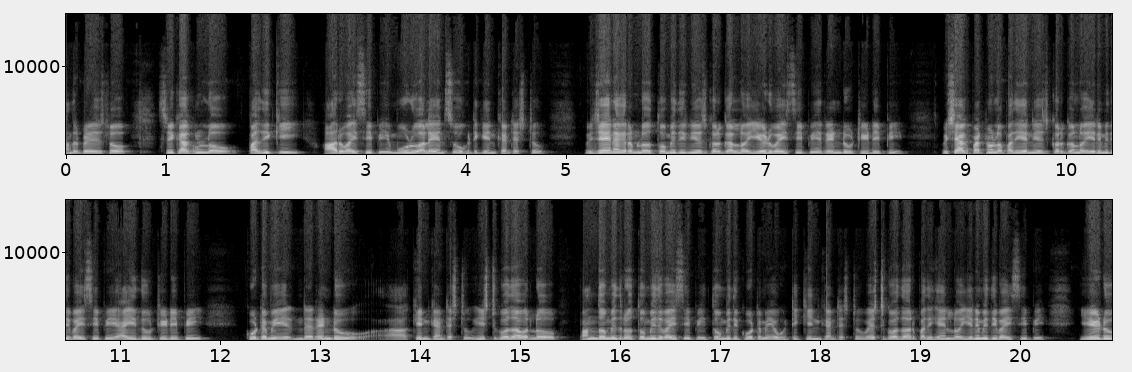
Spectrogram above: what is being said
ఆంధ్రప్రదేశ్లో శ్రీకాకుళంలో పదికి ఆరు వైసీపీ మూడు అలయన్స్ ఒకటి కీన్ కంటెస్టు. విజయనగరంలో తొమ్మిది నియోజకవర్గాల్లో ఏడు వైసీపీ రెండు టీడీపీ. విశాఖపట్నంలో పదిహేను నియోజకవర్గంలో ఎనిమిది వైసీపీ ఐదు టీడీపీ కూటమి రెండు కీన్ కంటెస్టు. ఈస్ట్ గోదావరిలో పంతొమ్మిదిలో తొమ్మిది వైసీపీ తొమ్మిది కూటమి ఒకటి కీన్ కంటెస్ట్. వెస్ట్ గోదావరి పదిహేనులో ఎనిమిది వైసీపీ ఏడు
